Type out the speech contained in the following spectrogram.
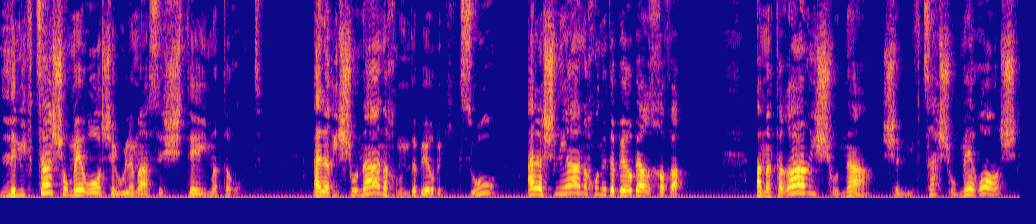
למבצע שומר ראש היו למעשה שתי מטרות. על הראשונה אנחנו נדבר בקיצור, על השנייה אנחנו נדבר בהרחבה. המטרה הראשונה של מבצע שומר ראש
